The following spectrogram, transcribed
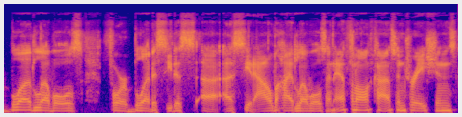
blood levels for blood acetus, acetaldehyde levels and ethanol concentrations.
